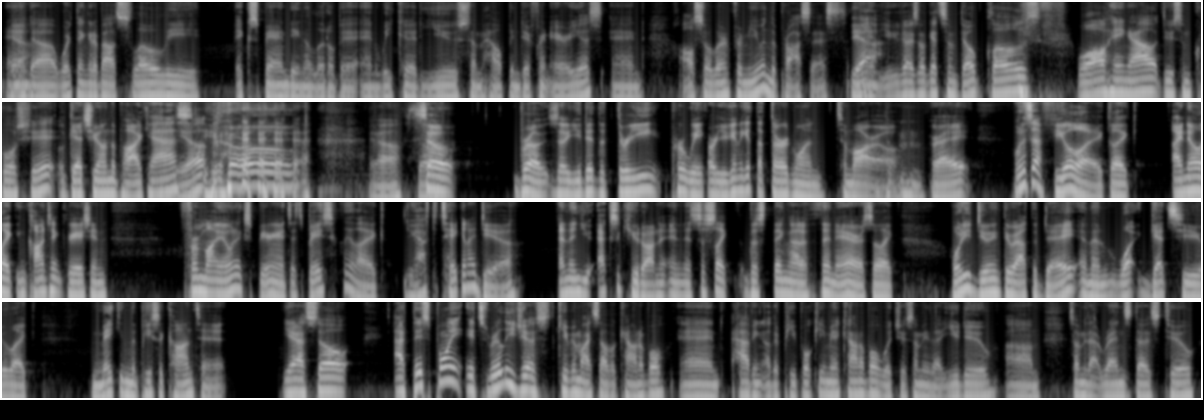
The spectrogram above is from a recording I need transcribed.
And uh, we're thinking about slowly expanding a little bit, and we could use some help in different areas and also learn from you in the process. Yeah. And you guys will get some dope clothes. we'll all hang out, do some cool shit. We'll get you on the podcast. Yep. Yeah. So, bro, so you did the three per week, or you're gonna get the third one tomorrow, Mhm. right? What does that feel like? Like, I know, like in content creation, from my own experience, it's basically like you have to take an idea and then you execute on it, and it's just like this thing out of thin air. So, like, what are you doing throughout the day, and then what gets you like making the piece of content? Yeah, so at this point, it's really just keeping myself accountable and having other people keep me accountable, which is something that you do, um, something that Renz does too.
